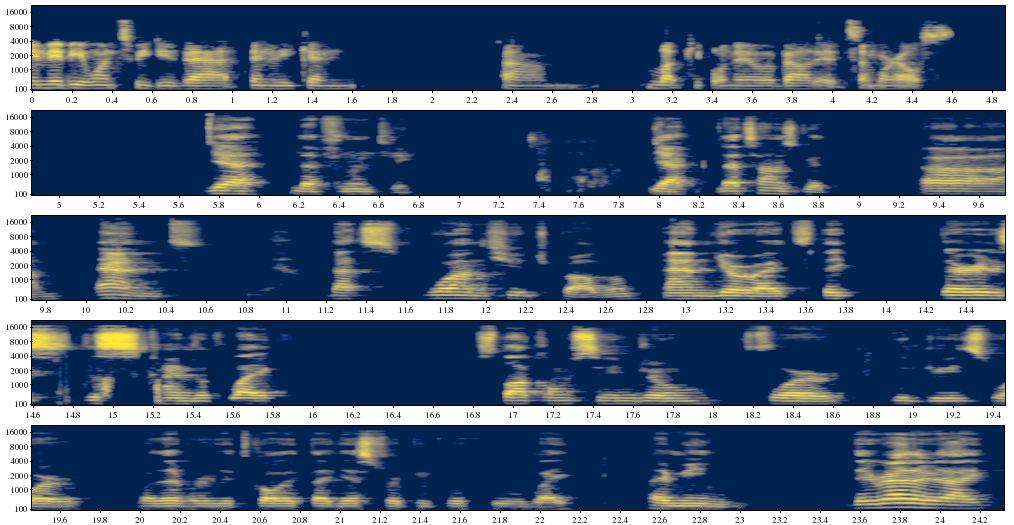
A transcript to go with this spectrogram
And maybe once we do that, then we can um, let people know about it somewhere else. Yeah, definitely. Yeah, that sounds good. Um, and yeah, that's one huge problem. And you're right. They, there is this kind of like Stockholm syndrome for Goodreads or whatever you'd call it, I guess, for people who like, I mean, they rather like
